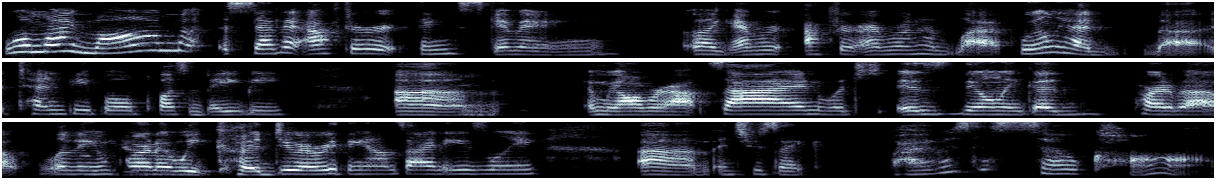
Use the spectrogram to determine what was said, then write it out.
Well, my mom said it after Thanksgiving, like ever after everyone had left. We only had uh, ten people plus a baby, um, Mm. and we all were outside, which is the only good part about living in Florida. We could do everything outside easily. Um, and she was like, "Why was this so calm?"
